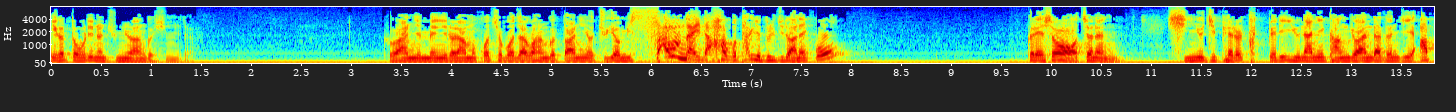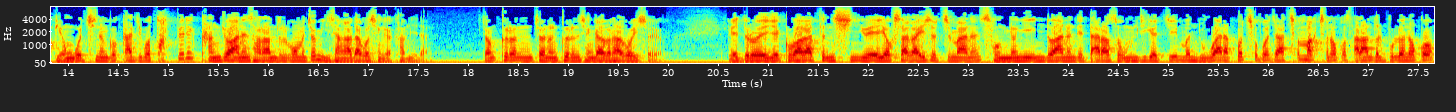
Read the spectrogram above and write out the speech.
이것도 우리는 중요한 것입니다. 그 안전뱅이를 한번 고쳐보자고 한 것도 아니요. 주여 미 싸움나이다 하고 달려들지도 않았고 그래서 저는 신유 집회를 특별히 유난히 강조한다든지 앞병 고치는 것 가지고 특별히 강조하는 사람들 보면 좀 이상하다고 생각합니다. 전 그런 저는 그런 생각을 하고 있어요. 베드로에게 그와 같은 신유의 역사가 있었지만 성령이 인도하는 데 따라서 움직였지 뭐 누구 하나 꽂혀보자 천막 쳐놓고 사람들 불러놓고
